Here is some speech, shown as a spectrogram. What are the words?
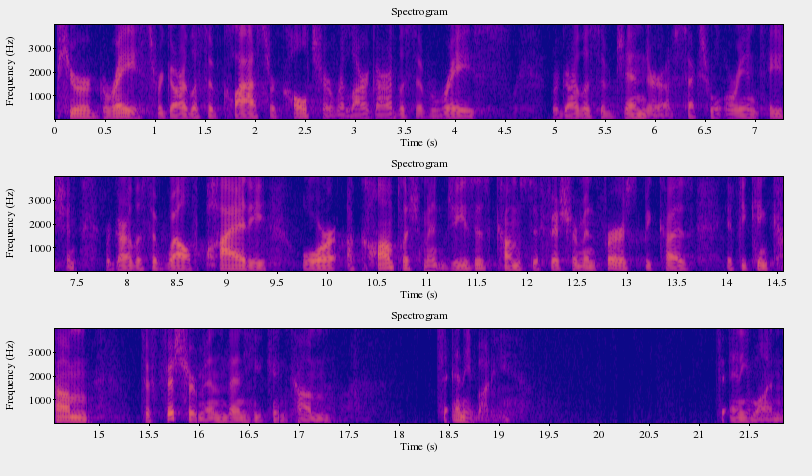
pure grace, regardless of class or culture, regardless of race, regardless of gender, of sexual orientation, regardless of wealth, piety, or accomplishment. Jesus comes to fishermen first because if he can come to fishermen, then he can come to anybody to anyone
